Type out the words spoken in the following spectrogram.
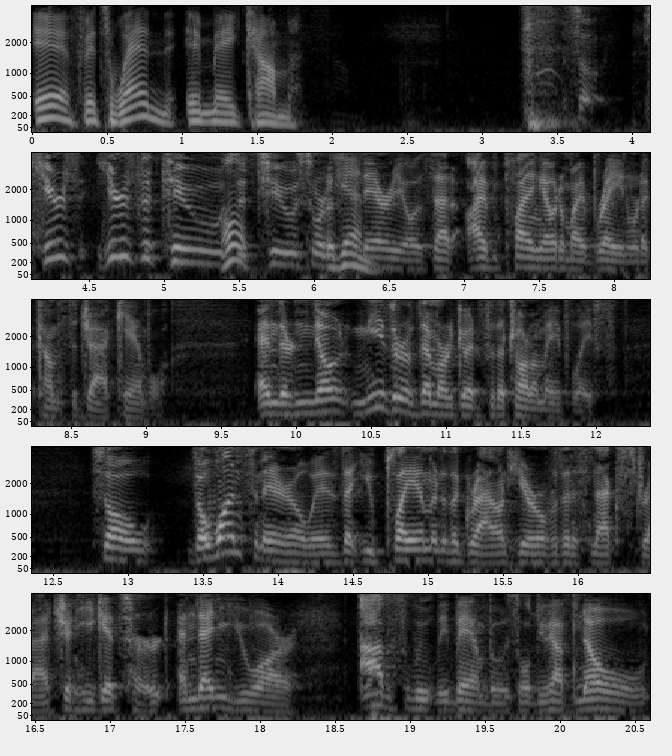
if it's when it may come. So here's here's the two Oh, the two sort of again. scenarios that I'm playing out in my brain when it comes to Jack Campbell, and they're no neither of them are good for the Toronto Maple Leafs. So the one scenario is that you play him into the ground here over this next stretch, and he gets hurt, and then you are absolutely bamboozled. You have no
